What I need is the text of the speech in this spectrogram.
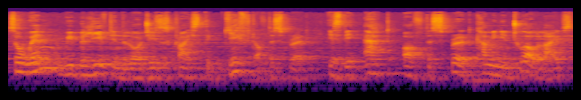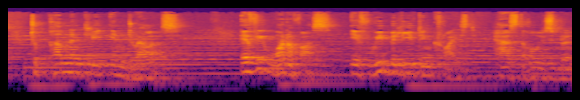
So, when we believed in the Lord Jesus Christ, the gift of the Spirit is the act of the Spirit coming into our lives to permanently indwell us. Every one of us, if we believed in Christ, has the Holy Spirit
